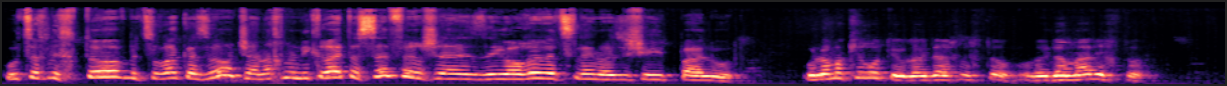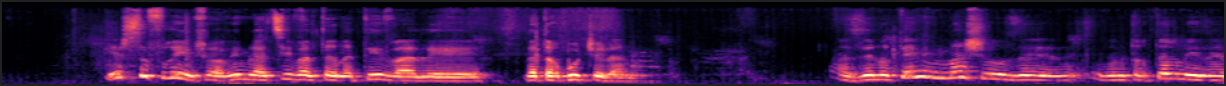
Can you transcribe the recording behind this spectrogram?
הוא צריך לכתוב בצורה כזאת שאנחנו נקרא את הספר, שזה יעורר אצלנו איזושהי התפעלות. הוא לא מכיר אותי, הוא לא יודע איך לכתוב, הוא לא יודע מה לכתוב. יש סופרים שאוהבים להציב אלטרנטיבה לתרבות שלנו. אז זה נותן לי משהו, זה, זה מטרטר לי, זה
